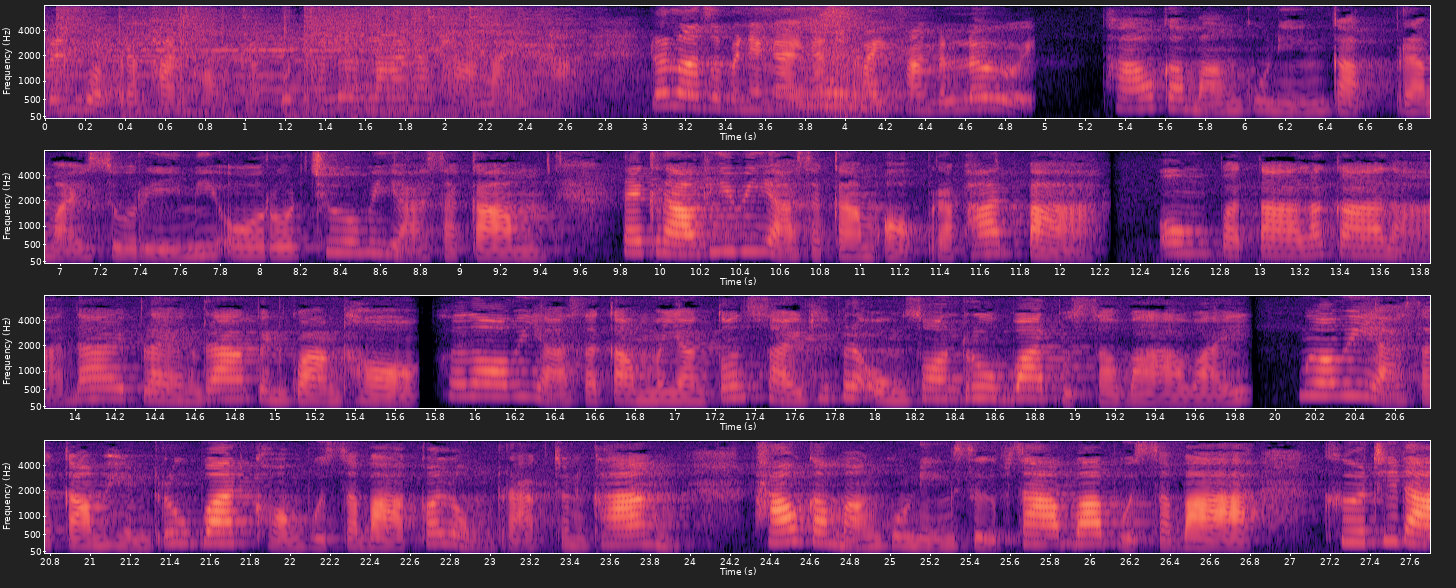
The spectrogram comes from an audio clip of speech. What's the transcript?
เป็นบทประพันธ์ของพระพุทธเลิศล่านภาลัยค่ะเรื่องราวจะเป็นยังไงงั้นไปฟังกันเลยเท้ากำมังกุนิงกับประไหมสุรีมีโอรสชื่อวิยาสกรรม ในคราวที่วิยาสกรรมออกประพาสป่า องค์ปตาละกาหลาได้แปลงร่างเป็นกวางทอง เพื่อล่อวิยาสกรรมมายังต้นไทรที่พระองค์ซ่อนรูปวาดบุษบาไว้ เมื่อวิยาสกรรมเห็นรูปวาดของบุษบาก็หลงรักจนคลั่ง เท้ากำมังกุหนิงสืบทราบว่าบุษบา คือธิดา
